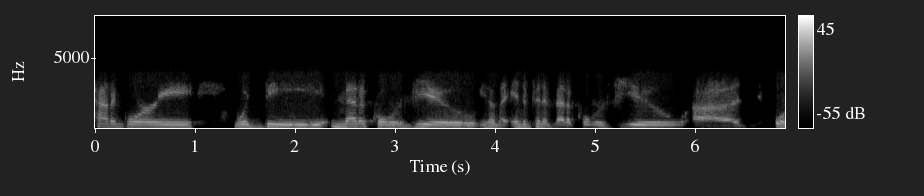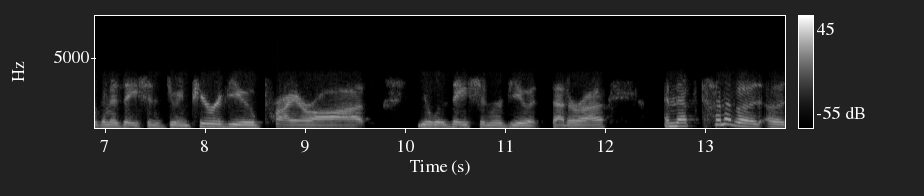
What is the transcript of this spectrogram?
category would be medical review, you know, the independent medical review uh, organizations doing peer review, prior auth, utilization review, et cetera. And that's kind of a, a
